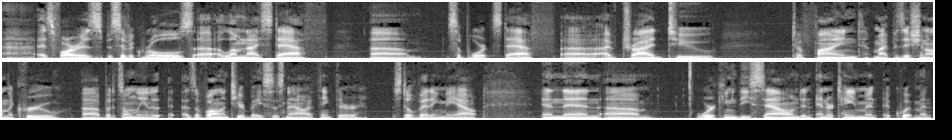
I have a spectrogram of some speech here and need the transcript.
uh, as far as specific roles, uh, alumni staff, um, support staff, uh, I've tried to to find my position on the crew, uh, but it's only in a, as a volunteer basis now. I think they're still vetting me out, and then um, working the sound and entertainment equipment,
